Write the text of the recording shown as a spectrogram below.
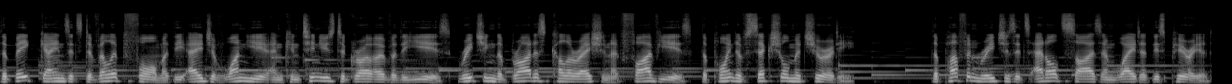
The beak gains its developed form at the age of one year and continues to grow over the years, reaching the brightest coloration at five years, the point of sexual maturity. The puffin reaches its adult size and weight at this period.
